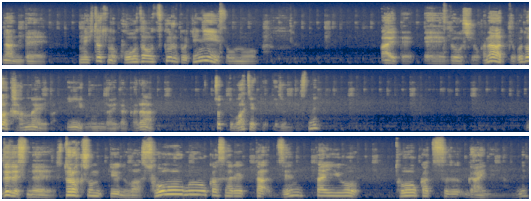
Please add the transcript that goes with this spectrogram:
なんで、ね、一つの講座を作る時にそのあえて、えーどうしようかなっていうことは考えればいい問題だからちょっと分けているんですね。でですねストラクションっていうのは総合化された全体を統括する概念なのね。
